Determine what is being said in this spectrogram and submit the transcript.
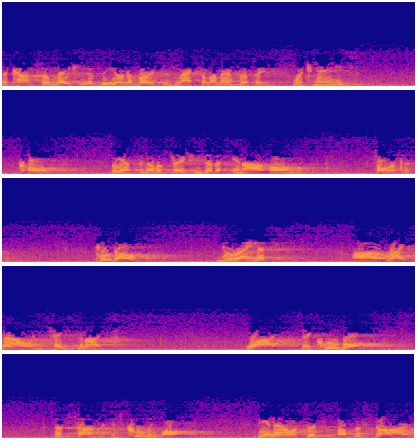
the consummation of the universe is maximum entropy, which means cold. We have some illustrations of it in our own solar system. Pluto, Uranus are right now encased in ice. Why? They cooled off. The sun is cooling off. The analysis of the stars,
